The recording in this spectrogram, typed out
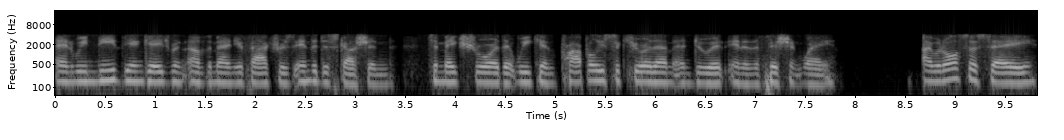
And we need the engagement of the manufacturers in the discussion to make sure that we can properly secure them and do it in an efficient way. I would also say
